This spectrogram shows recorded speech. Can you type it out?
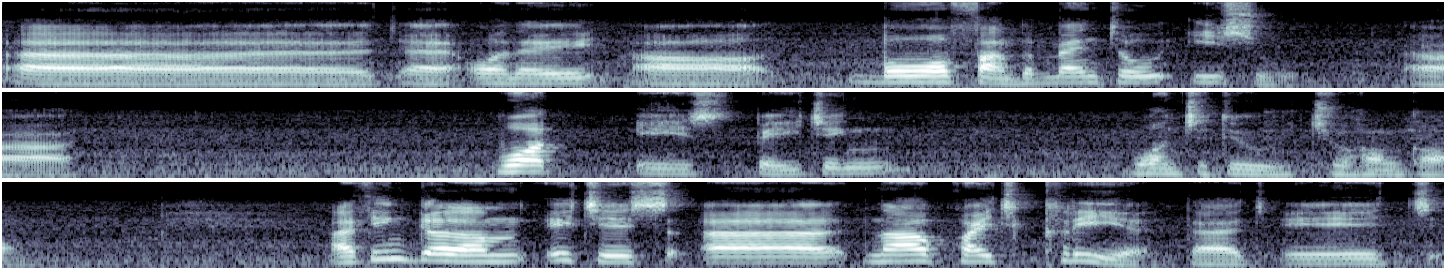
uh, uh, on a uh, more fundamental issue, what is Beijing want to do to Hong Kong? I think um, it is now quite clear that it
